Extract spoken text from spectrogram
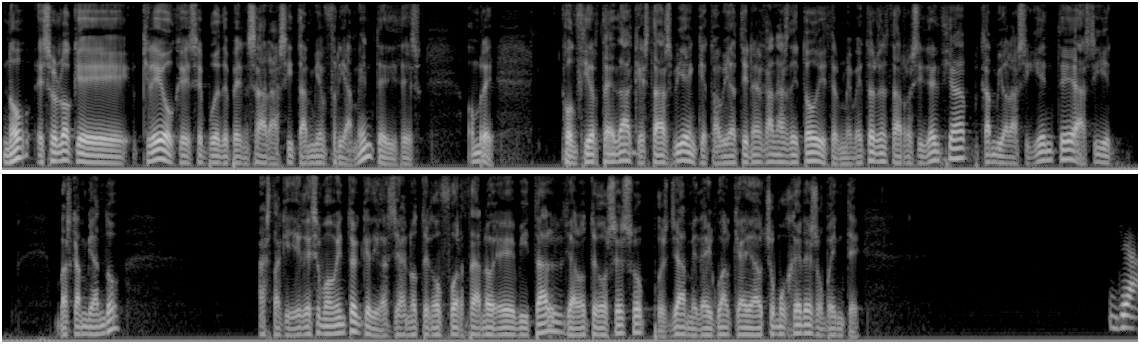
¿No? Eso es lo que creo que se puede pensar así también fríamente. Dices, hombre, con cierta edad que estás bien, que todavía tienes ganas de todo, dices, me meto en esta residencia, cambio a la siguiente, así vas cambiando hasta que llegue ese momento en que digas, ya no tengo fuerza eh, vital, ya no tengo sexo, pues ya me da igual que haya ocho mujeres o veinte. Ya,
